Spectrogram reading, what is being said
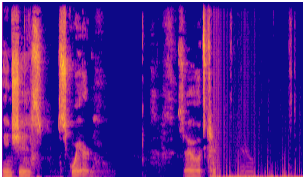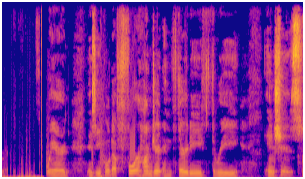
inches squared. So let's count squared is equal to 433 inches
